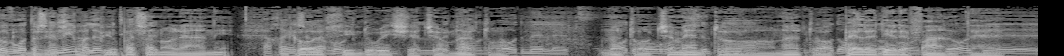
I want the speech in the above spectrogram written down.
si עוד חומר indurisce, של c'è un בטון, altro, ועוד מלט, un ועוד altro אור של cemento, פיל, un altro ועוד אור pelle של di דרגון, ועוד elefante, אה,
